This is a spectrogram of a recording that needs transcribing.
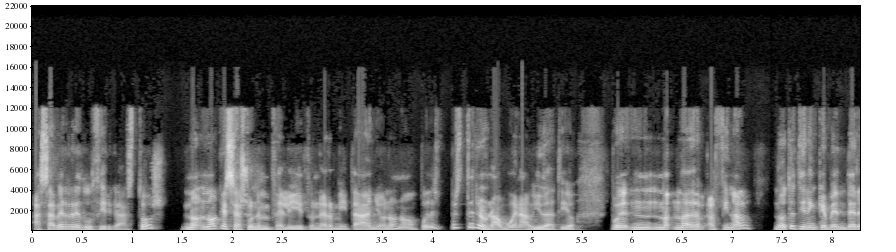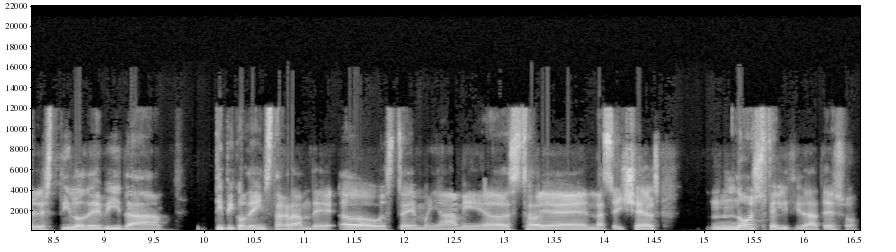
a saber reducir gastos. No, no que seas un infeliz, un ermitaño, no, no, puedes, tener una buena vida, tío. al final, no te tienen que vender el estilo de vida típico de Instagram de, oh, estoy en Miami, oh, estoy en las Seychelles. No es felicidad eso.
